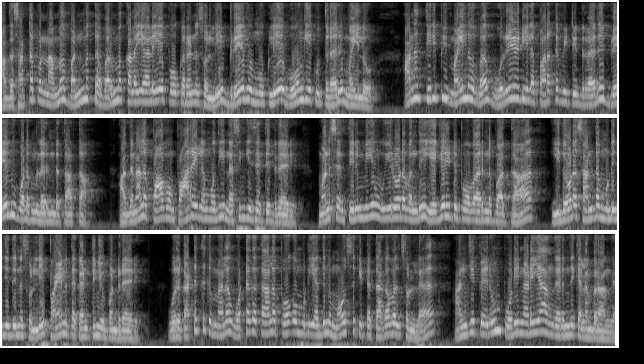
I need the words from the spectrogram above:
அதை சட்டை பண்ணாம வன்மத்தை வர்ம கலையாலேயே போக்குறேன்னு சொல்லி பிரேவு மூக்கிலேயே ஓங்கி குத்துறாரு மைலோ ஆனா திருப்பி மைலோவை ஒரே அடியில பறக்க விட்டுடுறாரு பிரேவு உடம்புல இருந்த தாத்தா. அதனால பாவம் பாறையில மோதி நசுங்கி செத்துடுறாரு. மனுஷன் திரும்பியும் உயிரோட வந்து எகிரிட்டு போவாருன்னு பார்த்தா இதோட சண்டை முடிஞ்சதுன்னு சொல்லி பயணத்தை கண்டினியூ பண்றாரு. ஒரு கட்டத்துக்கு மேல ஒட்டகத்தால போக முடியாதுன்னு மவுசு கிட்ட தகவல் சொல்ல அஞ்சு பேரும் பொடி நடையா அங்க இருந்து கிளம்புறாங்க.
